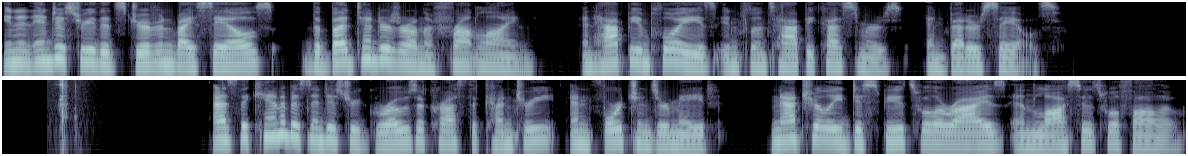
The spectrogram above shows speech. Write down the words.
In an industry that's driven by sales, the bud tenders are on the front line and happy employees influence happy customers and better sales. As the cannabis industry grows across the country and fortunes are made, naturally disputes will arise and lawsuits will follow.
